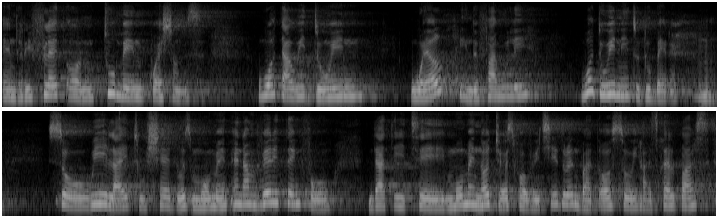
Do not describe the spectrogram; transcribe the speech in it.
and reflect on two main questions. What are we doing well in the family? What do we need to do better? Mm. So we like to share those moments, and I'm very thankful that it's a moment not just for the children, but also it has helped us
